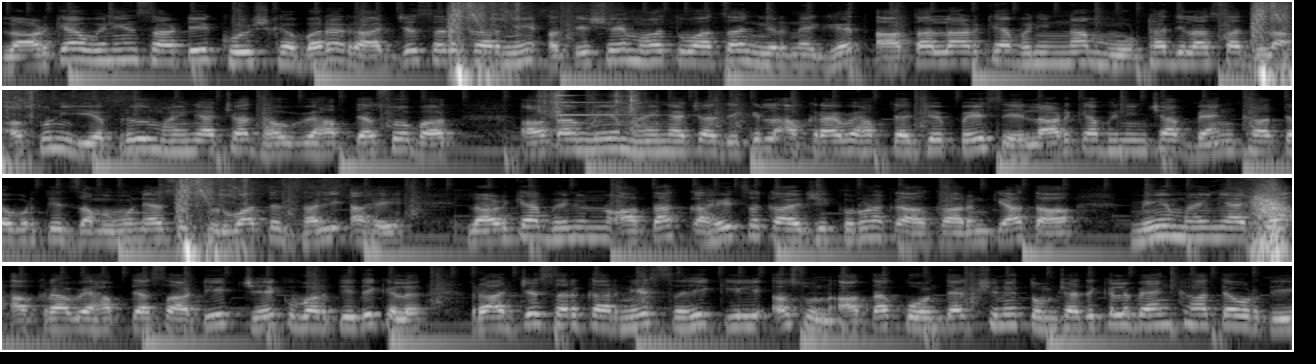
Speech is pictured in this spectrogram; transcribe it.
लाडक्या बहिणींसाठी खुश खबर राज्य सरकारने अतिशय महत्त्वाचा निर्णय घेत आता लाडक्या बहिणींना मोठा दिलासा दिला असून एप्रिल महिन्याच्या दहाव्या हप्त्यासोबत आता मे महिन्याच्या देखील अकराव्या हप्त्याचे पैसे लाडक्या बहिणींच्या बँक खात्यावरती जमा होण्यास सुरुवात झाली आहे. लाडक्या बहिणींनो आता काहीच काळजी करू नका कारण की आता मे महिन्याच्या अकराव्या हप्त्यासाठी चेकवरती देखील राज्य सरकारने सही केली असून आता कोणत्या क्षणी तुमच्या देखील बँक खात्यावरती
